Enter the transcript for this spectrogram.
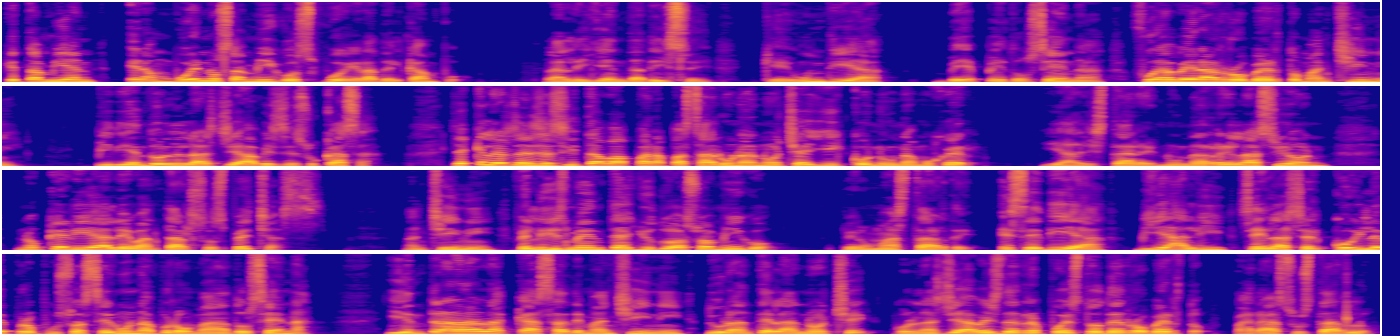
que también eran buenos amigos fuera del campo. La leyenda dice que un día Beppe Docena fue a ver a Roberto Mancini, pidiéndole las llaves de su casa, ya que las necesitaba para pasar una noche allí con una mujer, y al estar en una relación no quería levantar sospechas. Mancini felizmente ayudó a su amigo, pero más tarde, ese día, Viali se le acercó y le propuso hacer una broma a Docena y entrar a la casa de Mancini durante la noche con las llaves de repuesto de Roberto para asustarlo.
